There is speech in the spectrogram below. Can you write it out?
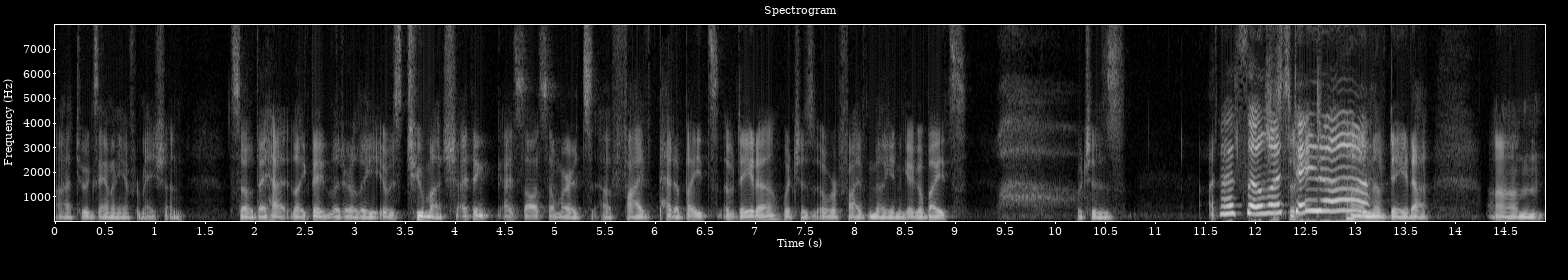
uh, to examine the information. So they had like they literally it was too much. I think I saw somewhere it's uh, five petabytes of data, which is over five million gigabytes. Wow, which is That's so much a data. ton of data. Um,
